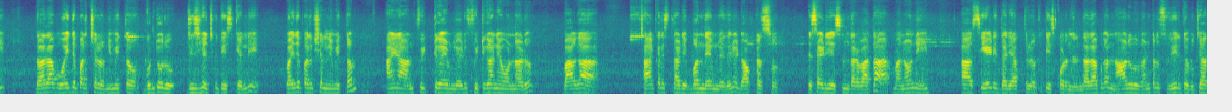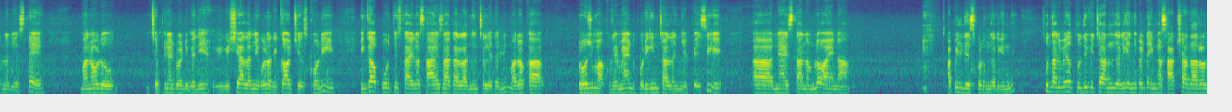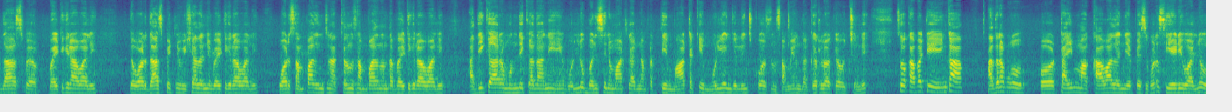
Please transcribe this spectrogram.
దాదాపు వైద్య పరీక్షల నిమిత్తం గుంటూరు జీజీహెచ్కి తీసుకెళ్ళి వైద్య పరీక్షల నిమిత్తం ఆయన అన్ఫిట్గా ఏం లేడు ఫిట్గానే ఉన్నాడు. బాగా సహకరిస్తాడు ఇబ్బంది ఏం లేదని డాక్టర్స్ డిసైడ్ చేసిన తర్వాత మనోని ఆ సిఐడి దర్యాప్తులోకి తీసుకోవడం జరిగింది. దాదాపుగా నాలుగు గంటలు సుదీర్ఘ విచారణ చేస్తే మనోడు చెప్పినటువంటి విషయాలన్నీ కూడా రికార్డ్ చేసుకొని ఇంకా పూర్తి స్థాయిలో సహాయ సహకారాలు అందించలేదని మరొక రోజు మాకు రిమాండ్ పొడిగించాలని చెప్పేసి న్యాయస్థానంలో ఆయన అప్పీల్ చేసుకోవడం జరిగింది. సో దాని మీద తుది విచారణ జరిగి ఎందుకంటే ఇంకా సాక్ష్యాధారాలు దాస్ బయటికి రావాలి. వాడు దాచిపెట్టిన విషయాలన్నీ బయటికి రావాలి. వాడు సంపాదించిన అక్రమ సంపాదన అంతా బయటికి రావాలి. అధికారం ఉంది కదా అని ఒళ్ళు బలిసిన మాట్లాడిన ప్రతి మాటకి మూల్యం చెల్లించుకోవాల్సిన సమయం దగ్గరలోకే వచ్చింది. సో కాబట్టి ఇంకా అదనపు టైం మాకు కావాలని చెప్పేసి కూడా సిఐడి వాళ్ళు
